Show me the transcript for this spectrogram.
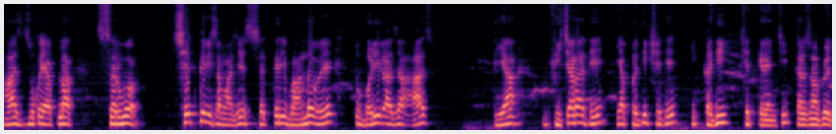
आज जो काही आपला सर्व शेतकरी समाज आहे शेतकरी बांधव आहे तो बळीराजा आज या विचारात आहे या प्रतीक्षेत आहे की कधी शेतकऱ्यांची कर्जमाफी होईल.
